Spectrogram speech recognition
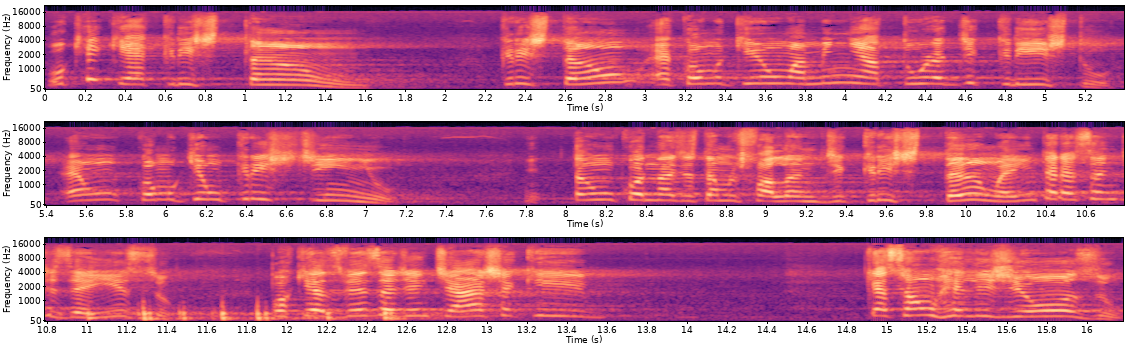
o que é cristão? Cristão é como que uma miniatura de Cristo, é um, como que um cristinho. Então, quando nós estamos falando de cristão, é interessante dizer isso, porque às vezes a gente acha que, que é só um religioso,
